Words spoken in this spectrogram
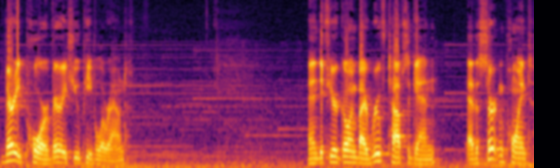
very poor, very few people around. And if you're going by rooftops again, at a certain point,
